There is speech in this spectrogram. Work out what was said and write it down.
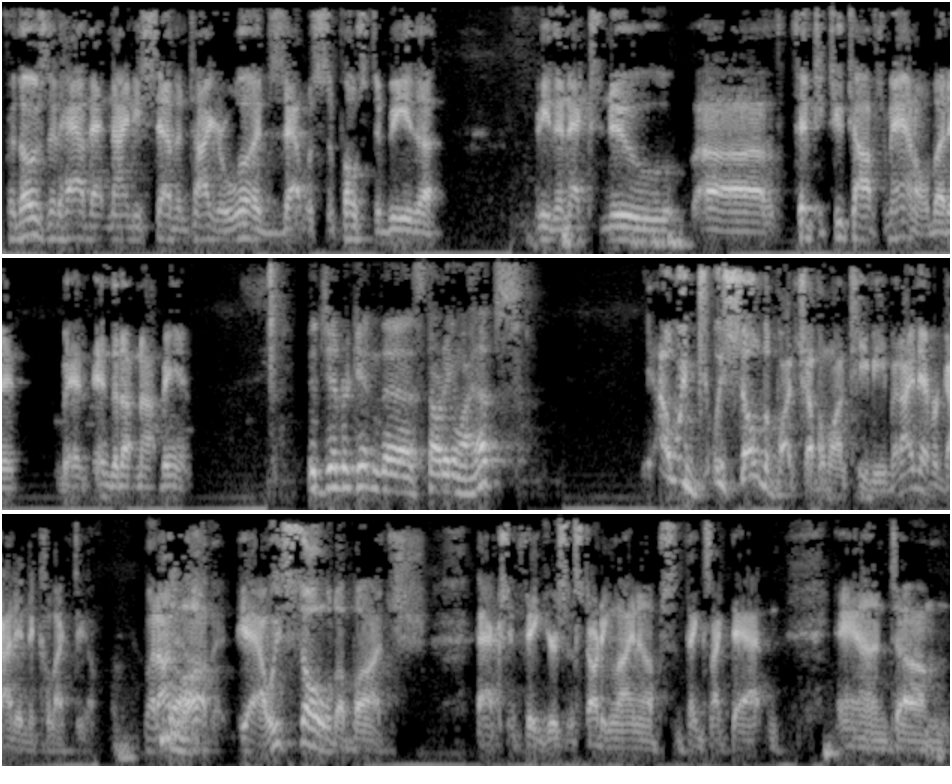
for those that have that 97 Tiger Woods, that was supposed to be the, be the next new uh, 52 Topps mantle, but it, it ended up not being. Did you ever get into starting lineups? Yeah, we we sold a bunch of them on TV, but I never got into collecting them. But I yeah. love it. Yeah, we sold a bunch action figures and starting lineups and things like that, and and um,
